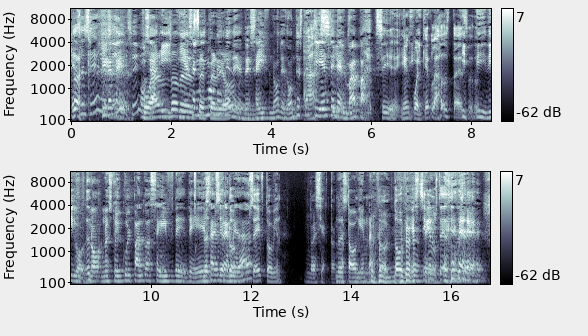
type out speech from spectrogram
Es en serio. Fíjate, sí, sí. o sea, y, ¿Cuándo y es el se mismo perdió? meme de, de Safe, ¿no? De dónde está el Ah, cliente en el mapa. Sí, y en cualquier lado está Y, eso. ¿no? y digo, no, no estoy culpando a Safe de, de No esa es cierto, enfermedad. Safe, todo bien. No es cierto, no, No es es- todo bien. nada. Todo, todo bien. Este- Sigan ustedes.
